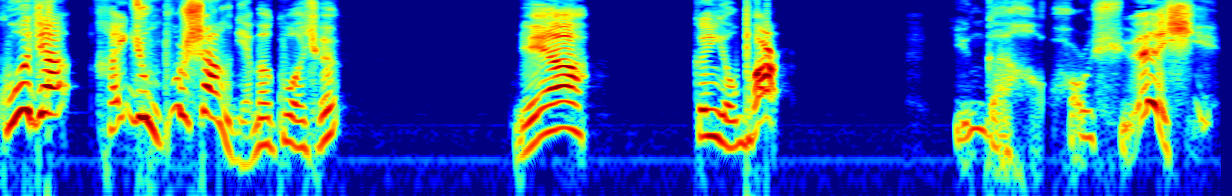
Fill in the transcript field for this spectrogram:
国家还用不上你们过去。你呀，跟有盼儿应该好好学习。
